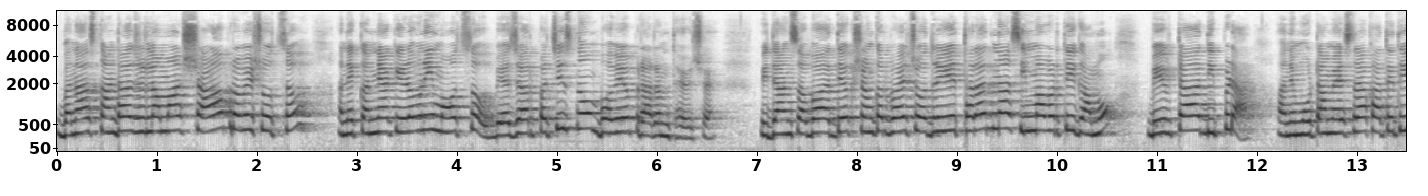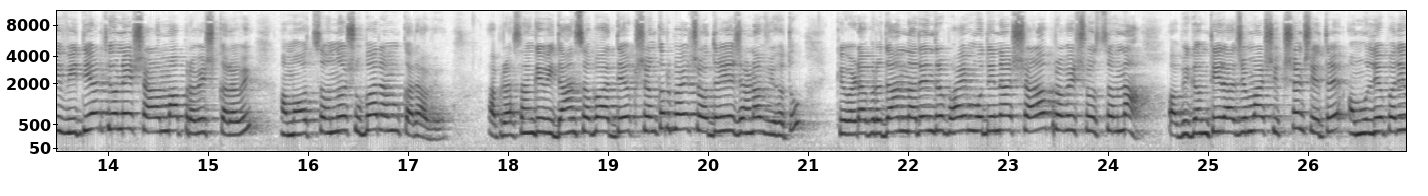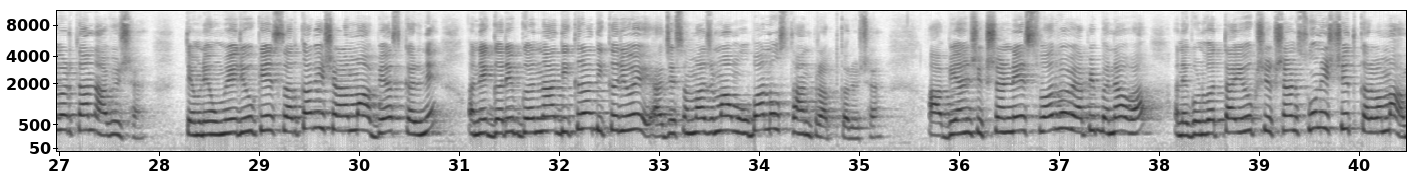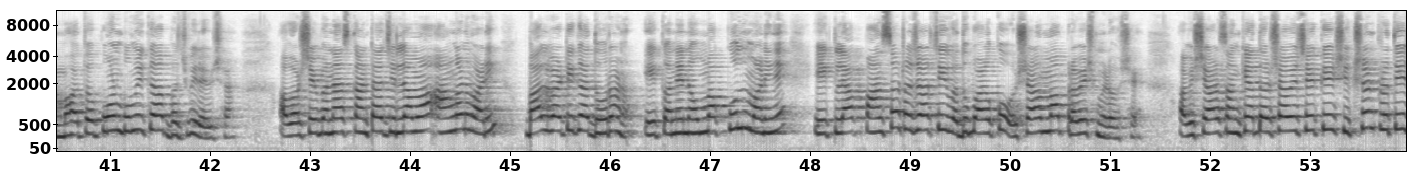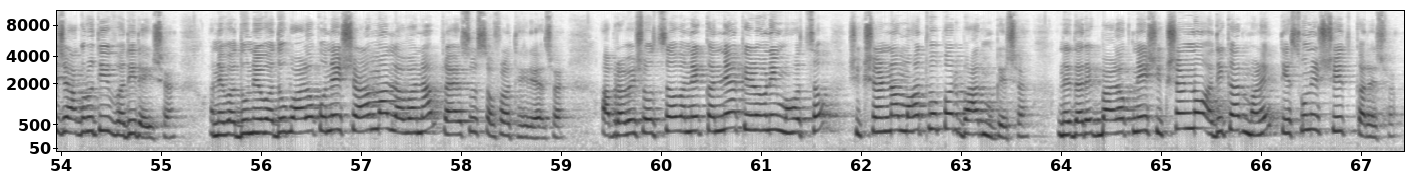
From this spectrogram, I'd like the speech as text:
બનાસકાંઠા જિલ્લામાં શાળા પ્રવેશોત્સવ અને કન્યા કેળવણી મહોત્સવ બે હજાર પચીસનો ભવ્ય પ્રારંભ થયો છે. વિધાનસભા અધ્યક્ષ શંકરભાઈ ચૌધરીએ થરાદના સીમાવર્તી ગામો બેવટા, દીપડા અને મોટા મેસરા ખાતેથી વિદ્યાર્થીઓને શાળામાં પ્રવેશ કરાવી આ મહોત્સવનો શુભારંભ કરાવ્યો. આ પ્રસંગે વિધાનસભા અધ્યક્ષ શંકરભાઈ ચૌધરીએ જણાવ્યું હતું કે વડાપ્રધાન નરેન્દ્રભાઈ મોદીના શાળા પ્રવેશોત્સવના અભિગમથી રાજ્યમાં શિક્ષણ ક્ષેત્રે અમૂલ્ય પરિવર્તન આવ્યું છે. તેમણે ઉમેર્યું કે સરકારી શાળામાં અભ્યાસ કરીને અને ગરીબ ઘરના દીકરા દીકરીઓએ આજે સમાજમાં મોબાનું સ્થાન પ્રાપ્ત કર્યું છે. આ અભિયાન શિક્ષણને સર્વવ્યાપી બનાવવા અને ગુણવત્તાયુક્ત શિક્ષણ સુનિશ્ચિત કરવામાં મહત્વપૂર્ણ ભૂમિકા ભજવી રહ્યું છે. આ વર્ષે બનાસકાંઠા જિલ્લામાં આંગણવાડી, બાલવાટિકા ધોરણ એક અને નવમાં કુલ મળીને એક લાખ પાંસઠ હજારથી વધુ બાળકો શાળામાં પ્રવેશ મેળવશે આ વિશાળ સંખ્યા દર્શાવે છે કે શિક્ષણ પ્રત્યે જાગૃતિ વધી રહી છે અને વધુને વધુ બાળકોને શાળામાં લાવવાના પ્રયાસો સફળ થઈ રહ્યા છે. આ પ્રવેશોત્સવ અને કન્યા કેળવણી મહોત્સવ શિક્ષણના મહત્વ પર ભાર મૂકે છે અને દરેક બાળકને શિક્ષણનો અધિકાર મળે તે સુનિશ્ચિત કરે છે.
